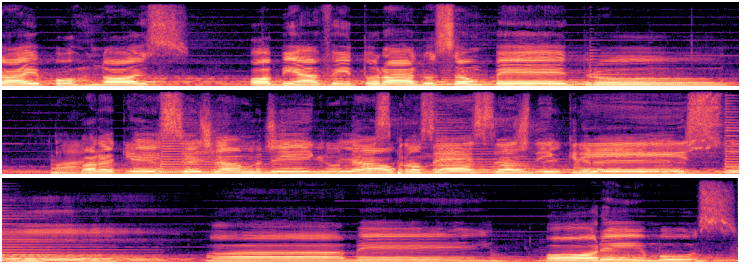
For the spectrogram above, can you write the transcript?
Rogai por nós, ó bem-aventurado São Pedro, para que sejamos dignos das promessas de Cristo. Amém. Oremos.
